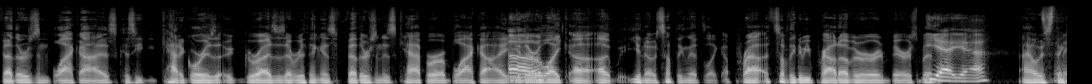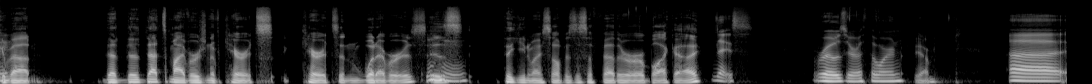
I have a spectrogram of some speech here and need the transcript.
feathers and black eyes because he categorizes everything as feathers in his cap or a black eye, either Oh. like uh, uh, you know, something that's like a proud, something to be proud of or embarrassment. yeah, yeah. I always That's think funny. about that. The, that's my version of carrots, carrots and whatever is is Mhm. thinking to myself, is this a feather or a black eye? Nice. Rose or a thorn. Yeah. Uh,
